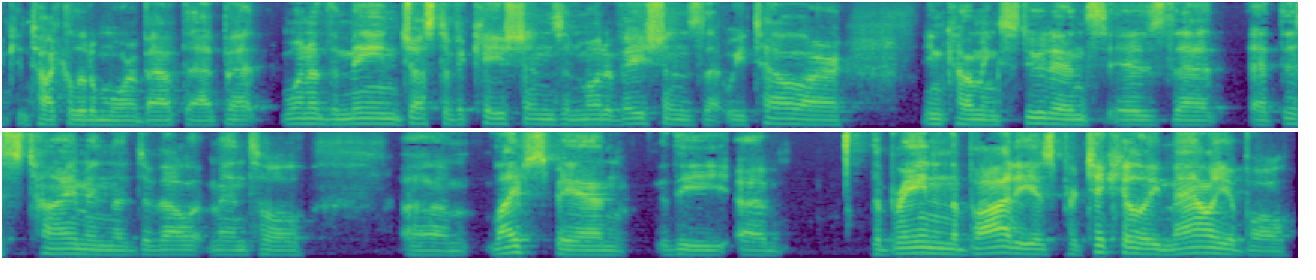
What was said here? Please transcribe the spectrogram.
I can talk a little more about that. But one of the main justifications and motivations that we tell our incoming students is that at this time in the developmental um, lifespan, the uh, the brain and the body is particularly malleable,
